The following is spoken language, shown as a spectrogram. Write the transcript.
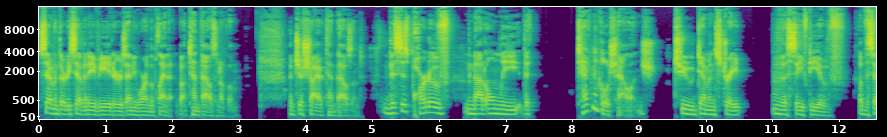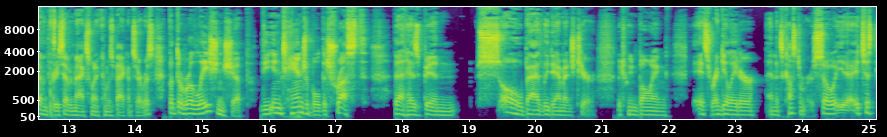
737 aviators anywhere on the planet, about 10,000 of them, uh, just shy of 10,000. This is part of not only the technical challenge to demonstrate the safety of of the 737 MAX when it comes back in service, but the relationship, the intangible, the trust that has been so badly damaged here between Boeing, its regulator, and its customers. So it just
